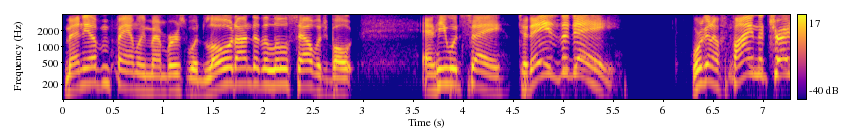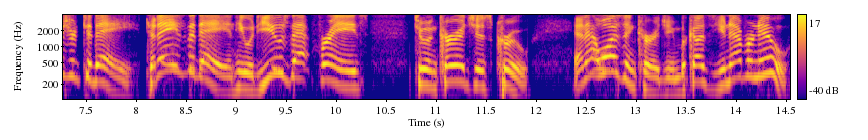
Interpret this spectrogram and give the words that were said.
many of them family members, would load onto the little salvage boat, and he would say, Today's the day. We're going to find the treasure today. Today's the day. And he would use that phrase to encourage his crew. And that was encouraging because you never knew.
